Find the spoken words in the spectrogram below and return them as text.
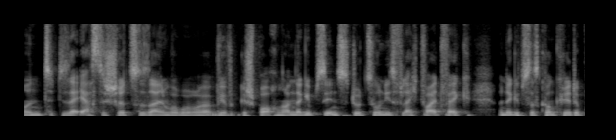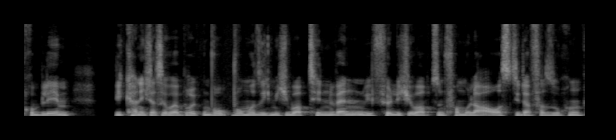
und dieser erste Schritt zu sein, worüber wir gesprochen haben. Da gibt es die Institution, die ist vielleicht weit weg und da gibt es das konkrete Problem, wie kann ich das überbrücken? Wo, wo muss ich mich überhaupt hinwenden? Wie fülle ich überhaupt so ein Formular aus, die da versuchen,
